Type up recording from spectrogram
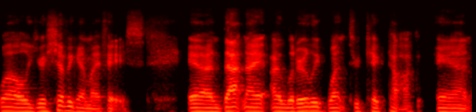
well, you're shoving in my face. And that night I literally went through TikTok and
